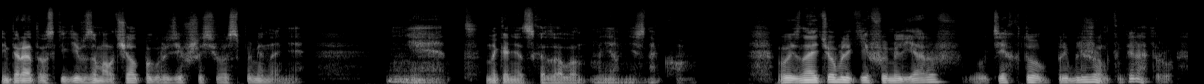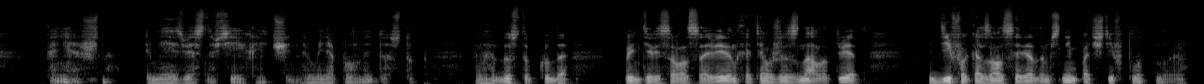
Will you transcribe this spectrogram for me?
Императорский див замолчал, погрузившись в воспоминания. — Нет, — наконец сказал он, — мне он не знаком. Вы знаете облики фамильяров, тех, кто приближен к императору? — Конечно. И мне известны все их личины. У меня полный доступ. — Доступ куда? — поинтересовался Аверин, хотя уже знал ответ. Диф оказался рядом с ним почти вплотную.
